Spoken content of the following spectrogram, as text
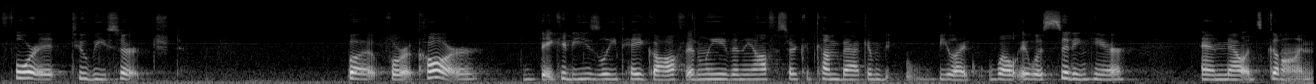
for it to be searched. But for a car, they could easily take off and leave, and the officer could come back and be, be like, well, it was sitting here and now it's gone,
